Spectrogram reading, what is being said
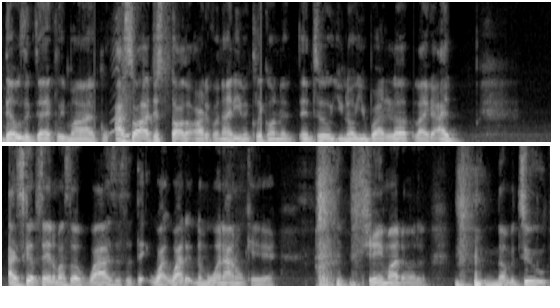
That was exactly my. I saw. I just saw the article, and I didn't even click on it until you know you brought it up. Like I, I just kept saying to myself, "Why is this a thing? Why? Why did number one? I don't care. she ain't my daughter. number two,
